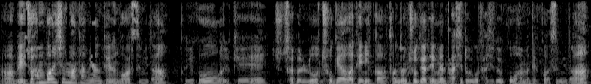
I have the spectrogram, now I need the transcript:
아마 매주 한 번씩만 하면 되는 것 같습니다. 그리고 이렇게 주차별로 초기화가 되니까 던전 초기화되면 다시 돌고 다시 돌고 하면 될 것 같습니다.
